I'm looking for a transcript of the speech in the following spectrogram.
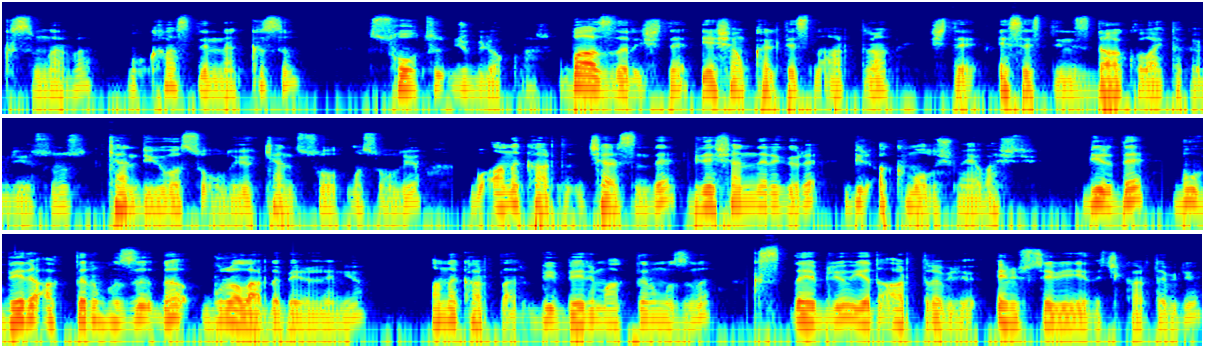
kısımlar var. Bu kas denilen kısım soğutucu bloklar. Bazıları işte yaşam kalitesini arttıran işte SSD'nizi daha kolay takabiliyorsunuz. Kendi yuvası oluyor, kendi soğutması oluyor. Bu anakartın içerisinde bileşenlere göre bir akım oluşmaya başlıyor. Bir de bu veri aktarım hızı da buralarda belirleniyor. Anakartlar bir verim aktarım hızını kısıtlayabiliyor ya da arttırabiliyor. En üst seviyeye de çıkartabiliyor.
